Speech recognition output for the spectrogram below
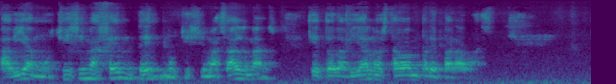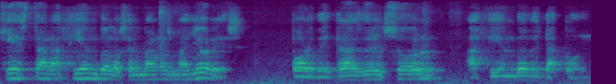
Había muchísima gente, muchísimas almas que todavía no estaban preparadas. ¿Qué están haciendo los hermanos mayores? Por detrás del sol haciendo de tapón.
